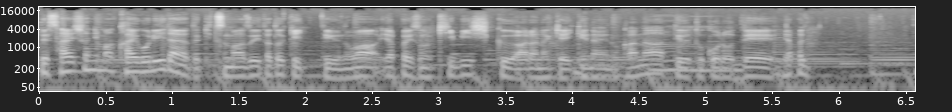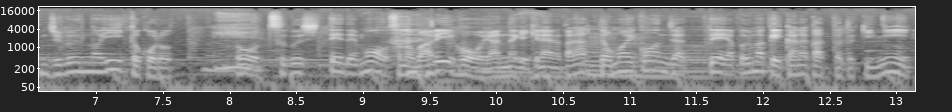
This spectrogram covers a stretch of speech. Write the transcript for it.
で最初にまあ介護リーダーの時つまずいた時っていうのはやっぱりその厳しくあらなきゃいけないのかなっていうところでやっぱり自分のいいところを潰してでもその悪い方をやんなきゃいけないのかなって思い込んじゃってやっぱうまくいかなかった時に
